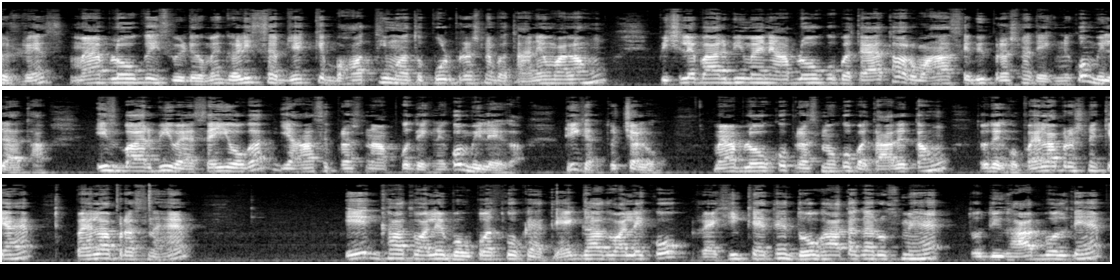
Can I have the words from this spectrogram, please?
स्टूडेंट्स मैं आप लोगों को इस वीडियो में गणित सब्जेक्ट के बहुत ही महत्वपूर्ण प्रश्न बताने वाला हूँ। पिछले बार भी मैंने आप लोगों को बताया था और वहाँ से भी प्रश्न देखने को मिला था। इस बार भी वैसा ही होगा। यहाँ से प्रश्न आपको देखने को मिलेगा। ठीक है? तो चलो, मैं आप लोगों को प्रश्नों को बता देता हूँ। तो देखो, पहला प्रश्न क्या है? पहला प्रश्न है, एक घात वाले बहुपद को कहते हैं। एक घात वाले को रैखिक कहते हैं। दो घात अगर उसमें है तो द्विघात बोलते हैं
